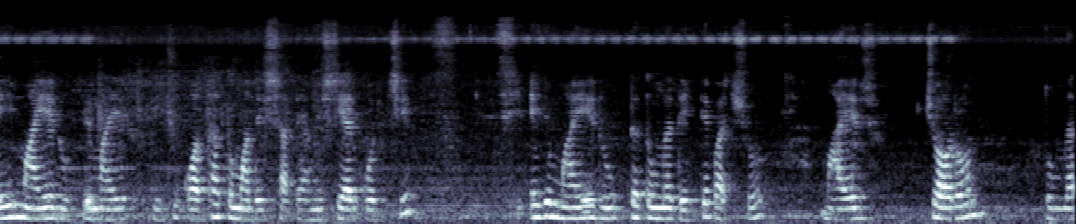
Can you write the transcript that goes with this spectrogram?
এই মায়ের রূপে, মায়ের কিছু কথা তোমাদের সাথে আমি শেয়ার করছি। এই যে মায়ের রূপটা তোমরা দেখতে পাচ্ছ, মায়ের চরণ তোমরা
